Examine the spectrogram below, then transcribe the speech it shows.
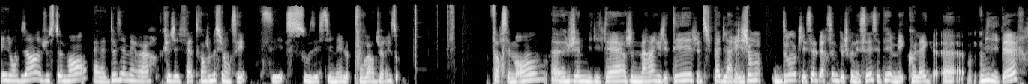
Et j'en viens justement à la deuxième erreur que j'ai faite quand je me suis lancée, c'est sous-estimer le pouvoir du réseau. Forcément, euh, jeune militaire, jeune marin que j'étais, je ne suis pas de la région, donc les seules personnes que je connaissais, c'était mes collègues euh, militaires.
